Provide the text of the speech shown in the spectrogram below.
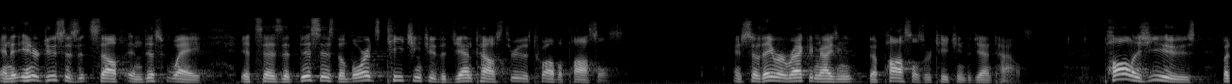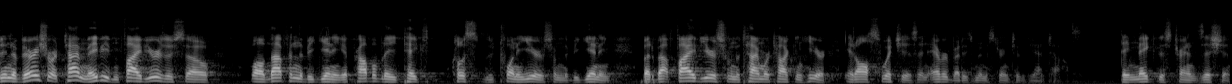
and it introduces itself in this way. It says that this is the Lord's teaching to the Gentiles through the 12 apostles. And so they were recognizing the apostles were teaching the Gentiles. Paul is used, but in a very short time, maybe even five years or so, well, not from the beginning, it probably takes close to 20 years from the beginning, but about five years from the time we're talking here, it all switches and everybody's ministering to the Gentiles. They make this transition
